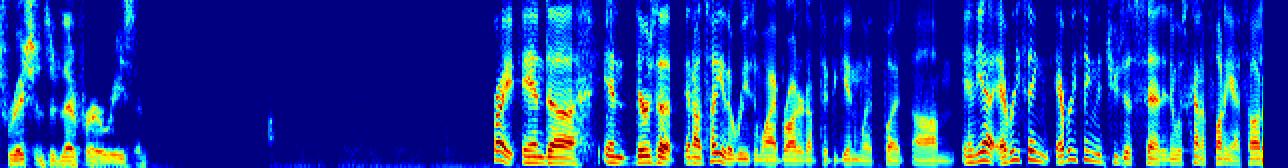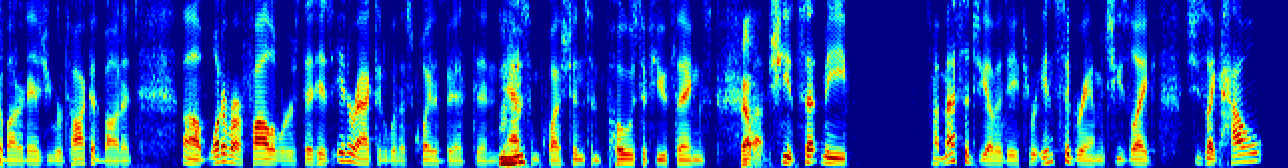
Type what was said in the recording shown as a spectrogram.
Traditions are there for a reason. Right, and uh, and there's a, and I'll tell you the reason why I brought it up to begin with, but um, and yeah, everything everything that you just said, and it was kind of funny. I thought about it as you were talking about it. Uh, one of our followers that has interacted with us quite a bit and Mhm. asked some questions and posed a few things. Yep. Uh, she had sent me a message the other day through Instagram, and she's like, she's like, how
